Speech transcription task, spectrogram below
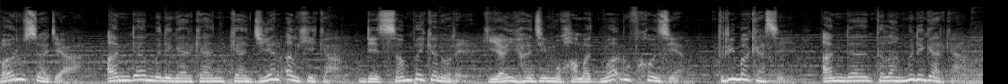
Baru saja anda mendengarkan kajian Al-Hikam disampaikan oleh Kiai Haji Muhammad Ma'ruf Khozien. Terima kasih Anda telah mendengarkan.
